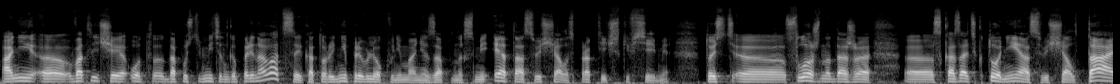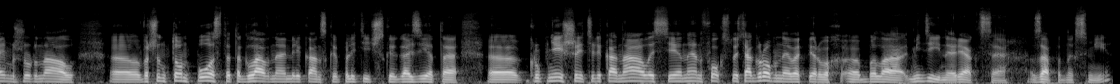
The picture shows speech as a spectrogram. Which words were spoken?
Они, в отличие от, допустим, митинга по реновации, который не привлек внимание западных СМИ, это освещалось практически всеми. То есть э, сложно даже э, сказать, кто не освещал. Тайм журнал, э, Вашингтон-Пост, это главная американская политическая газета, э, крупнейшие телеканалы, CNN, Fox. То есть огромная, во-первых, э, была медийная реакция западных СМИ.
